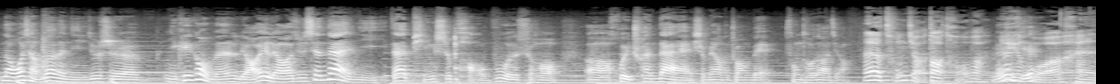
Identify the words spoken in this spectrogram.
那我想问问你，就是你可以跟我们聊一聊，就是现在你在平时跑步的时候，呃，会穿戴什么样的装备，从头到脚？那就从脚到头吧，没问题。因为我很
